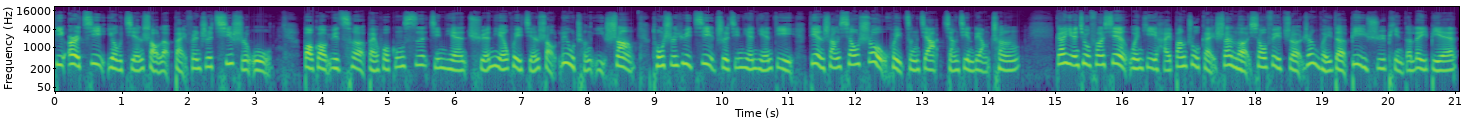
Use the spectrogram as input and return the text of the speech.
第二季又减少了百分之七十五。报告预测，百货公司今年全年会减少六成以上，同时预计至今年年底，电商销售会增加将近两成。该研究发现，瘟疫还帮助改善了消费者认为的必需品的类别。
